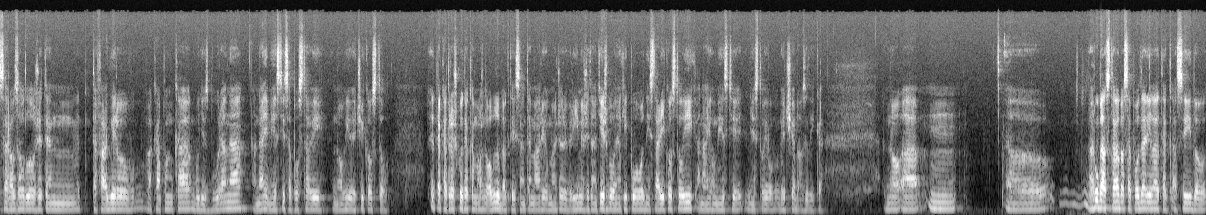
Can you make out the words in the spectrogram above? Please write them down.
sa rozhodlo, že ten, tá Fagierová kaplnka bude zbúraná a na jej mieste sa postaví nový väčší kostol. To je taká trošku taká možno obdoba k tej Santa Maria Maggiore v Ríme, že tam tiež bol nejaký pôvodný starý kostolík a na jeho mieste nestojí väčšia bazilika. No a mm, uh, hrubá stavba sa podarila tak asi do, e,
